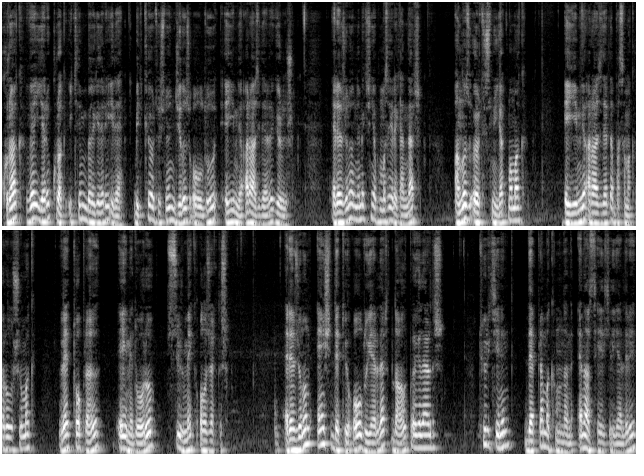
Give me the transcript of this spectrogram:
Kurak ve yarı kurak iklim bölgeleri ile bitki örtüsünün cılız olduğu eğimli arazilerde görülür. Erozyonu önlemek için yapılması gerekenler anız örtüsünü yakmamak, eğimli arazilerde basamaklar oluşturmak ve toprağı eğime doğru sürmek olacaktır. Erozyonun en şiddetli olduğu yerler dağlık bölgelerdir. Türkiye'nin deprem bakımından en az tehlikeli yerleri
